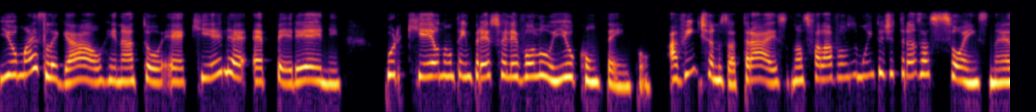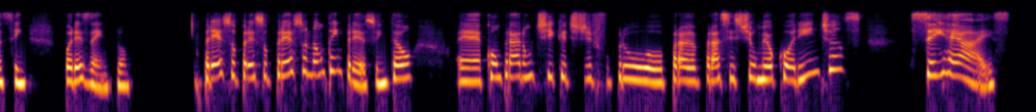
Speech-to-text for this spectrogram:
E o mais legal, Renato, é que ele é, é perene porque o não tem preço ele evoluiu com o tempo. Há 20 anos atrás, nós falávamos muito de transações, né? Assim, por exemplo, preço, preço, preço não tem preço. Então, é, comprar um ticket para assistir o meu Corinthians, 100 reais.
